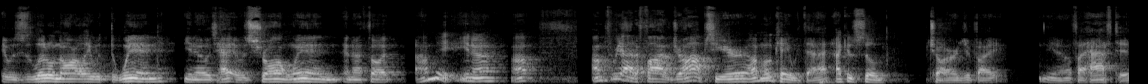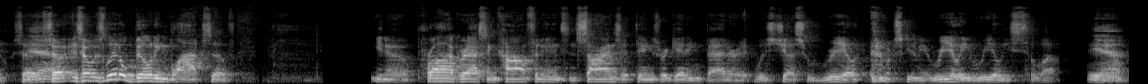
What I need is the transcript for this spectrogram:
it was a little gnarly with the wind. You know, it was, it was strong wind, and I thought, I'm, you know, I'm, I'm three out of five drops here. I'm okay with that. I can still charge if I, you know, if I have to. So, Yeah. so, so it was little building blocks of, you know, progress and confidence and signs that things were getting better. It was just real, excuse me, really, really slow. Yeah.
